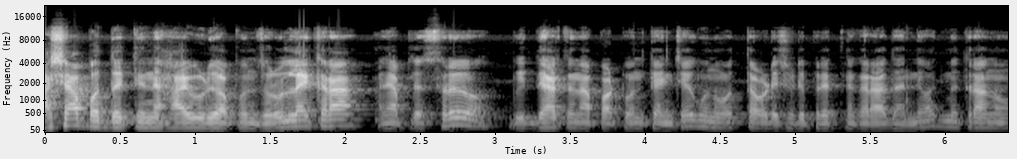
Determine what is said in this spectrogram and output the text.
अशा पद्धतीने हा व्हिडिओ आपण जरूर लाईक करा आणि आपल्या सर्व विद्यार्थ्यांना पाठवून त्यांच्या गुणवत्ता वाढीसाठी प्रयत्न करा धन्यवाद मित्रांनो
